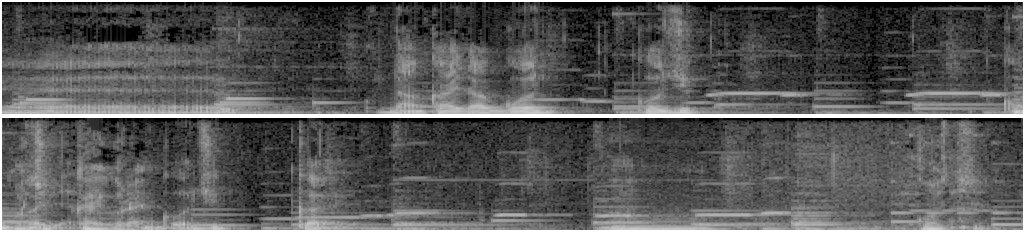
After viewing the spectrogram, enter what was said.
えー何回だ？ご50今回で。50回ぐらい。50回れ50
